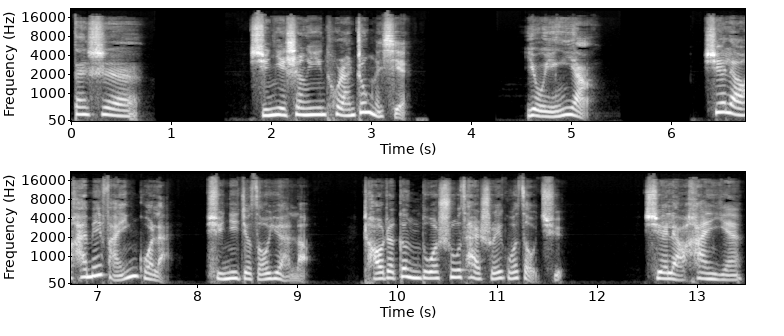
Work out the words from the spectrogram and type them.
但是……许妮声音突然重了些。有营养。薛了还没反应过来。许妮就走远了，朝着更多蔬菜水果走去。薛了汗颜，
